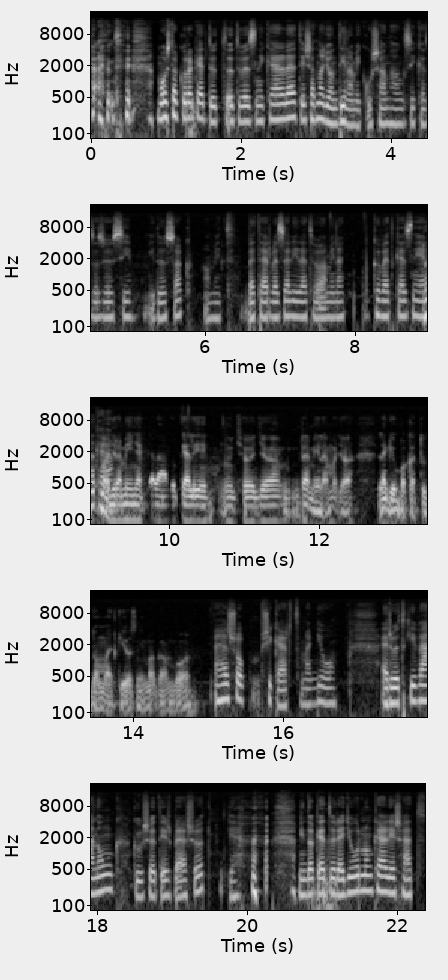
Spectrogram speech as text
Hát, most akkor a kettőt ötvözni kellett, és hát nagyon dinamikusan hangzik ez az őszi időszak, amit betervezel, illetve aminek következnie hát kell. nagy reményekkel állok elé, úgyhogy remélem, hogy a legjobbakat tudom majd kihozni magamból. Ehhez sok sikert, meg jó erőt kívánunk, külsőt és belsőt, ugye mind a kettőre gyúrnunk kell, és hát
